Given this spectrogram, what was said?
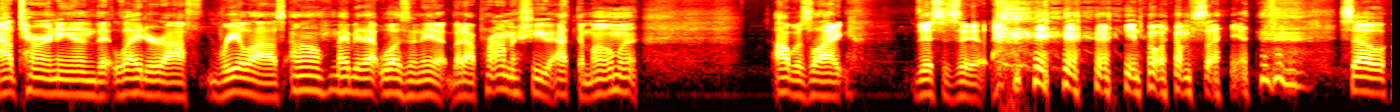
I turn in that later I realize, oh, maybe that wasn't it. But I promise you, at the moment, I was like, this is it. you know what I'm saying? so,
